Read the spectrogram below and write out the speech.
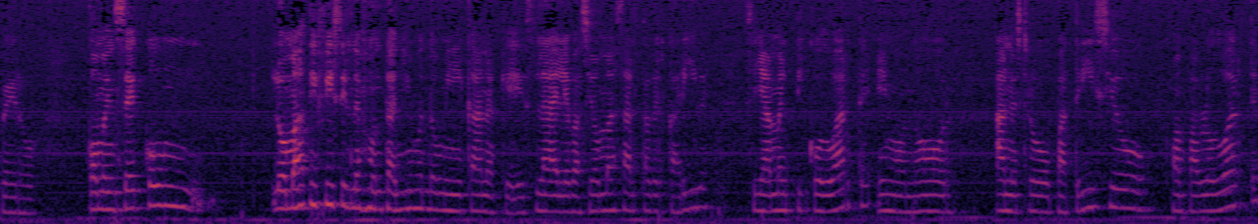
pero comencé con lo más difícil del montañismo en Dominicana, que es la elevación más alta del Caribe. Se llama el Pico Duarte en honor a nuestro patricio Juan Pablo Duarte.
